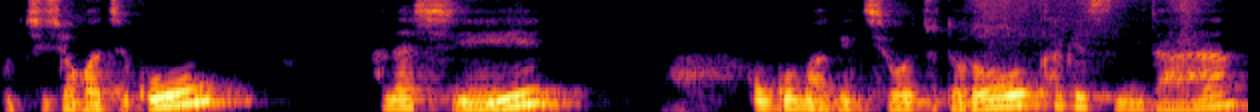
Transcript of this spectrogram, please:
묻히셔가지고 하나씩 꼼꼼하게 지워주도록 하겠습니다.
